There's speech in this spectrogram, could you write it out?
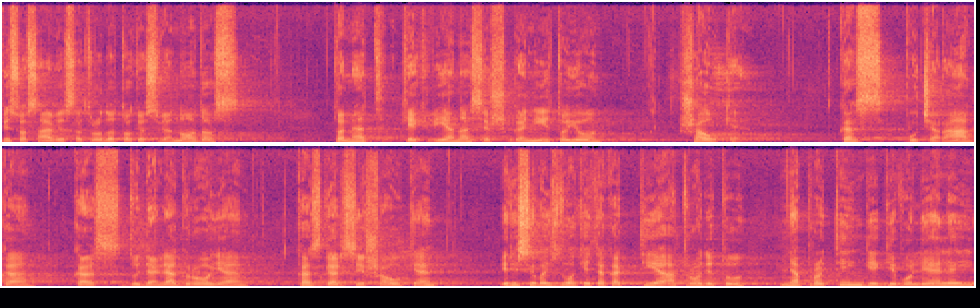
Visos avis atrodo tokios vienodos, tuomet kiekvienas iš ganytojų šaukia, kas pučia ragą, kas dudelę groja, kas garsiai šaukia ir įsivaizduokite, kad tie atrodytų neprotingi gyvulėliai,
